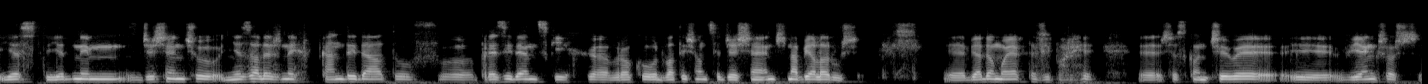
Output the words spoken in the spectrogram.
jest jednym z dziesięciu niezależnych kandydatów e, prezydenckich e, w roku 2010 na Białorusi. Wiadomo, jak te wybory się skończyły i większość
